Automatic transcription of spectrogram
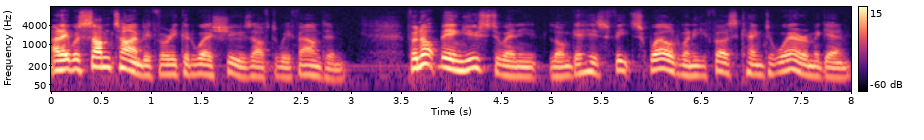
and it was some time before he could wear shoes after we found him. For not being used to any longer, his feet swelled when he first came to wear them again.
